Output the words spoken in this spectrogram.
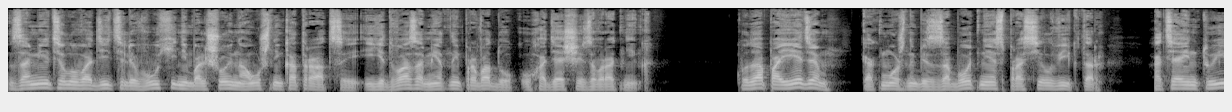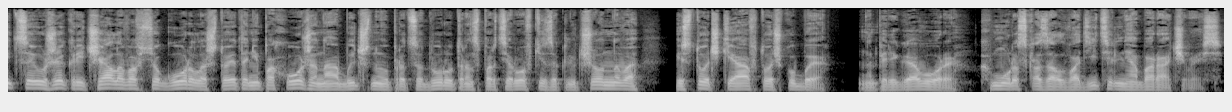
Заметил у водителя в ухе небольшой наушник от рации и едва заметный проводок, уходящий за воротник. «Куда поедем?» Как можно беззаботнее спросил Виктор, хотя интуиция уже кричала во все горло, что это не похоже на обычную процедуру транспортировки заключенного из точки А в точку Б. На переговоры, хмуро сказал водитель, не оборачиваясь.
